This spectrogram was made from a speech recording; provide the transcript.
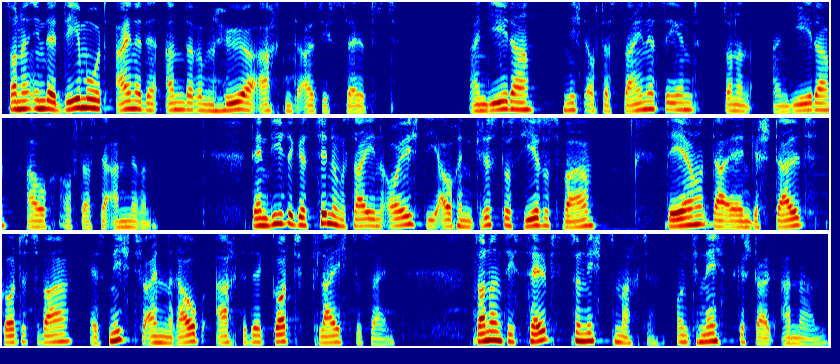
sondern in der Demut einer den anderen höher achtend als sich selbst. Ein jeder nicht auf das Seine sehend, sondern ein jeder auch auf das der anderen. Denn diese Gesinnung sei in euch, die auch in Christus Jesus war, der, da er in Gestalt Gottes war, es nicht für einen Raub achtete, Gott gleich zu sein, sondern sich selbst zu nichts machte und Knechtsgestalt annahm,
